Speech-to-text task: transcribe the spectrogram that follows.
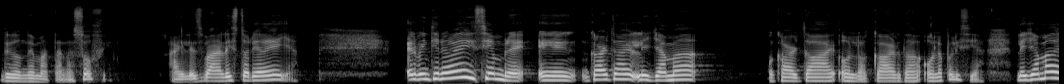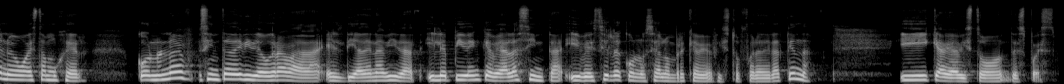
de donde matan a Sophie. Ahí les va la historia de ella. El 29 de diciembre, eh, Garda le llama, Garda o la Garda o la policía, le llama de nuevo a esta mujer con una cinta de video grabada el día de Navidad y le piden que vea la cinta y ve si reconoce al hombre que había visto fuera de la tienda y que había visto después.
